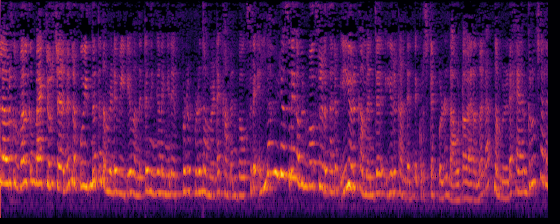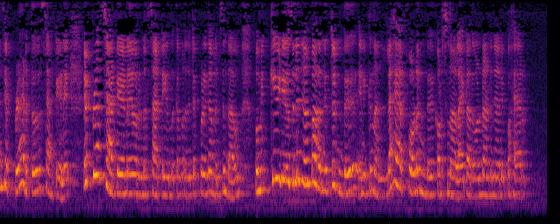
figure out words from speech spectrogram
എല്ലാവർക്കും welcome back to channel അപ്പോൾ ഇന്നത്തെ നമ്മുടെ വീഡിയോ വന്നിട്ട് നിങ്ങൾ ഇങ്ങനെ എപ്പോഴും എപ്പോഴും നമ്മുടെ കമന്റ് ബോക്സിൽ എല്ലാ വീഡിയോസിലെ കമന്റ് ബോക്സിൽ എടുത്താലും ഈ ഒരു കമന്റ് ഈ ഒരു കണ്ടന്റിനെ കുറിച്ചിട്ട് എപ്പോഴും കേട്ടോ വേറെ ഒന്നല്ല നമ്മളുടെ ഹെയർ ഗ്രോ ചലഞ്ച് എപ്പോഴും അടുത്തത് സ്റ്റാർട്ട് ചെയ്യണേ? എപ്പോഴാണ് സ്റ്റാർട്ട് ചെയ്യണേ? ഒരെണ്ണം സ്റ്റാർട്ട് ചെയ്യുന്നൊക്കെ പറഞ്ഞിട്ട് എപ്പോഴും കമന്റ്സ് ഉണ്ടാവും. അപ്പൊ മിക്ക വീഡിയോസിലും ഞാൻ പറഞ്ഞിട്ടുണ്ട് എനിക്ക് നല്ല ഹെയർ ഫോൾ ഉണ്ട് കുറച്ച് നാളായിട്ട്. അതുകൊണ്ടാണ് ഞാനിപ്പോ ഹെയർ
